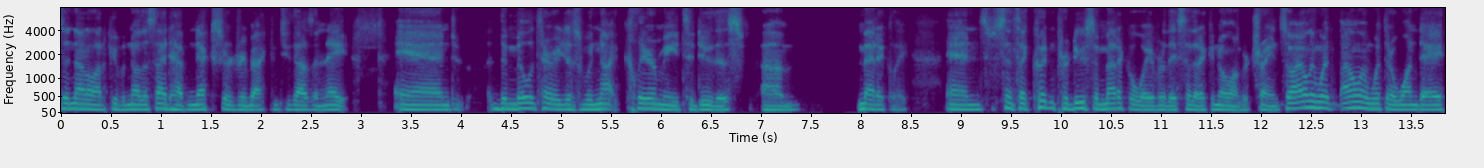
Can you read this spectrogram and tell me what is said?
so not a lot of people know this. I'd have neck surgery back in 2008, and the military just would not clear me to do this um, medically. And since I couldn't produce a medical waiver, they said that I could no longer train. So I only went, I only went there one day.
